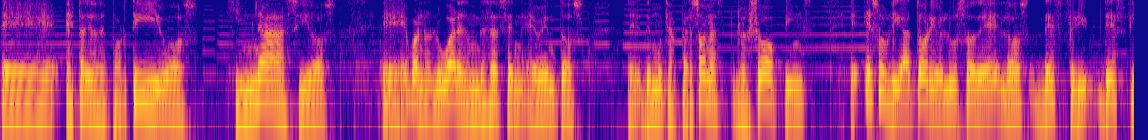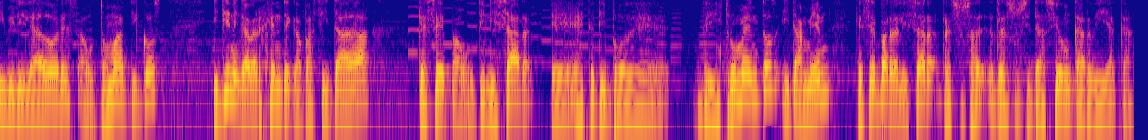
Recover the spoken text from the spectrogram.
eh, estadios deportivos, gimnasios, bueno, lugares donde se hacen eventos de, muchas personas, los shoppings. Eh, es obligatorio el uso de los desfibriladores automáticos y tiene que haber gente capacitada que sepa utilizar eh, este tipo de, instrumentos y también que sepa realizar resucitación cardíaca.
